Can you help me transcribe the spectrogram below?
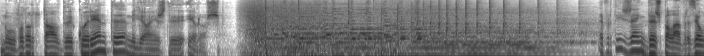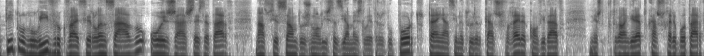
No valor total de 40 milhões de euros. A Vertigem das Palavras é o título do livro que vai ser lançado hoje às seis da tarde na Associação dos Jornalistas e Homens de Letras do Porto. Tem a assinatura de Carlos Ferreira, convidado neste Portugal em Direto. Carlos Ferreira, boa tarde.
